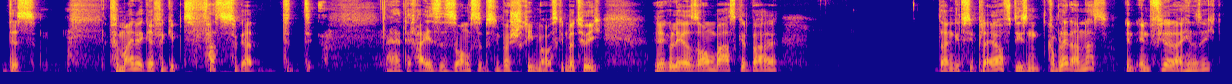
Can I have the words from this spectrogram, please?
dass für meine Begriffe gibt es fast sogar naja, drei Saisons ist ein bisschen überschrieben, aber es gibt natürlich reguläre Saisonbasketball, dann gibt's die Playoffs, die sind komplett anders in, in vielerlei Hinsicht.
